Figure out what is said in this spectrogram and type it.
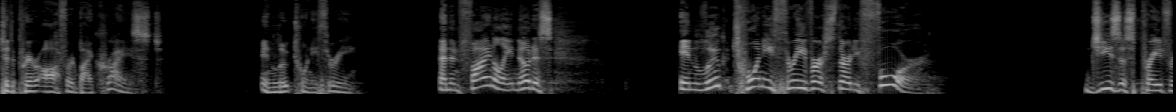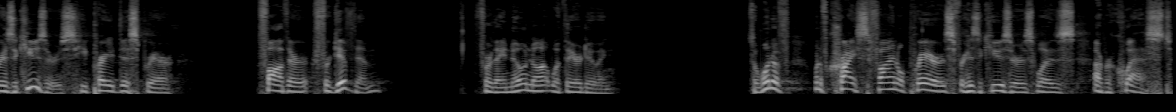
to the prayer offered by Christ in Luke 23. And then finally, notice in Luke 23, verse 34, Jesus prayed for his accusers. He prayed this prayer Father, forgive them, for they know not what they are doing. So, one of, one of Christ's final prayers for his accusers was a request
